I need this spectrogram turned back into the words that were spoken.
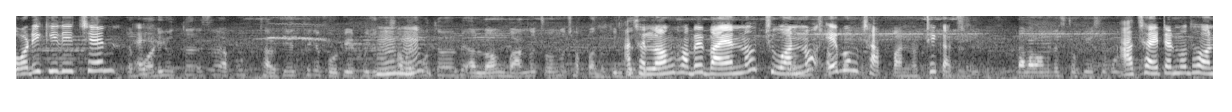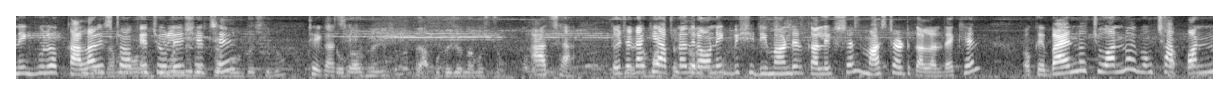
বডি কি দিচ্ছেন? বডি হতে আছে আপু 38 থেকে 48 পর্যন্ত সবাই করতে পারবে আর লং 52 54 56 আচ্ছা লং হবে বায়ান্ন চুয়ান্ন এবং ছাপ্পান্ন ঠিক আছে। আচ্ছা এটার মধ্যে অনেকগুলো কালার স্টকে চলে এসেছে। ঠিক আছে। আচ্ছা তো এটা নাকি আপনাদের অনেক বেশি ডিমান্ডের কালেকশন মাস্টার্ড কালার দেখেন। ওকে বায়ান্ন চুয়ান্ন এবং ছাপ্পান্ন।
